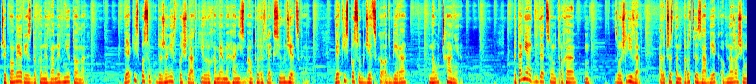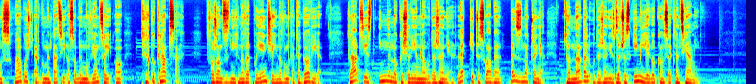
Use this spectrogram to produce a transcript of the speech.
Czy pomiar jest dokonywany w newtonach? W jaki sposób uderzenie w pośladki uruchamia mechanizm autorefleksji u dziecka? W jaki sposób dziecko odbiera nauczanie? Pytania, jak widać, są trochę hmm, złośliwe, ale przez ten prosty zabieg obnaża się słabość argumentacji osoby mówiącej o tylko klapsach, tworząc z nich nowe pojęcie i nową kategorię. Klaps jest innym określeniem na uderzenie, lekkie czy słabe, bez znaczenia. To nadal uderzenie ze wszystkimi jego konsekwencjami.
